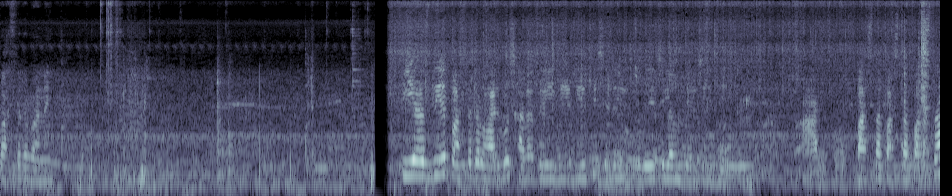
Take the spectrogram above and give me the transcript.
পাস্তাটা বানাই পেঁয়াজ দিয়ে পাস্তাটা ভাজবো, সাদা তেল দিয়ে দিয়েছি, সেদিন লুচি দিয়েছিলাম তেল ছেড়েছি আর পাস্তা পাস্তা পাস্তা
